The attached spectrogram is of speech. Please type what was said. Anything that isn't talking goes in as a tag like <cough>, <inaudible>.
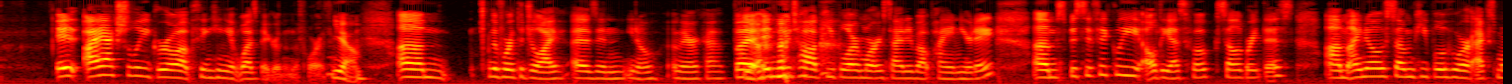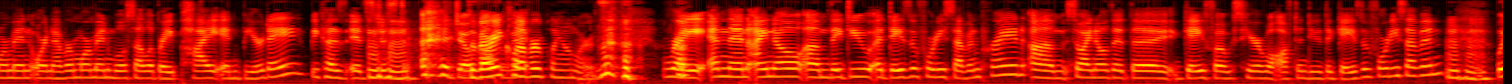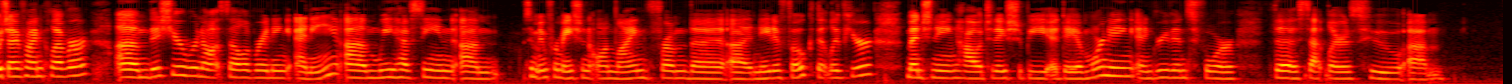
It. I actually grew up thinking it was bigger than the fourth. Yeah. Um, the Fourth of July, as in you know America, but Yeah. in <laughs> Utah, people are more excited about Pioneer Day. Um, specifically, LDS folk celebrate this. Um, I know some people who are ex Mormon or never Mormon will celebrate Pie and Beer Day because it's just <laughs> a joke. Mm-hmm. It's a very of it. clever play on words. <laughs> Right. And then I know um, they do a Days of 47 parade. Um, so I know that the gay folks here will often do the Gays of 47, Mm-hmm. which I find clever. Um, this year we're not celebrating any. Um, we have seen. Um, some information online from the uh, native folk that live here mentioning how today should be a day of mourning and grievance for the settlers who um,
